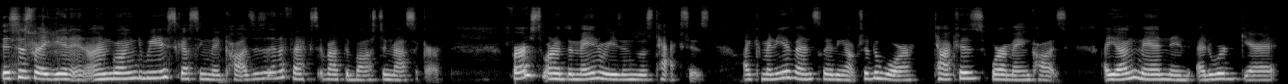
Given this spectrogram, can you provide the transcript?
This is Reagan, and I'm going to be discussing the causes and effects about the Boston Massacre. First, one of the main reasons was taxes. Like many events leading up to the war, taxes were a main cause. A young man named Edward Garrick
